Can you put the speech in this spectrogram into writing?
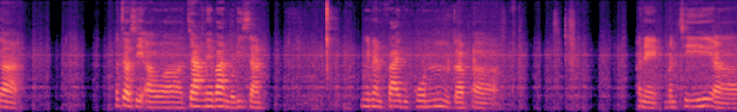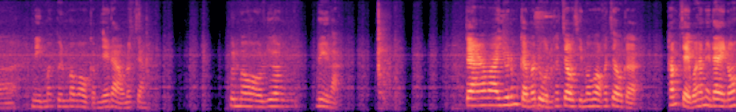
ก็พระเจ้าสิเอาจ้างแม่บ้านบริษัทมือนั้นฝ่ายบุคคลกับเอ่อแผนกบัญชีเอ่อนี่มาเพิ่นมาเว้ากับยายดาวเนาะจ้ะ เพิ่นมาเว้าเรื่องนี่ล่ะ แต่ว่าอยู่นำกันบ่โดนเขาเจ้าสิมาเว้าเขาเจ้าก็ทำใจบ่ทันได้ได้เนาะ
